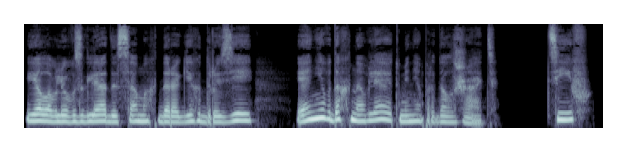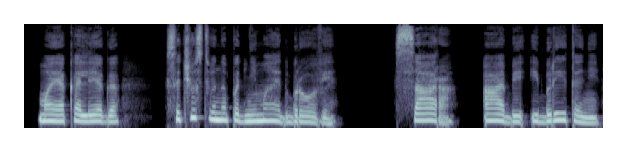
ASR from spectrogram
Я ловлю взгляды самых дорогих друзей, и они вдохновляют меня продолжать. Тиф, моя коллега, сочувственно поднимает брови. Сара, Аби и Британи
